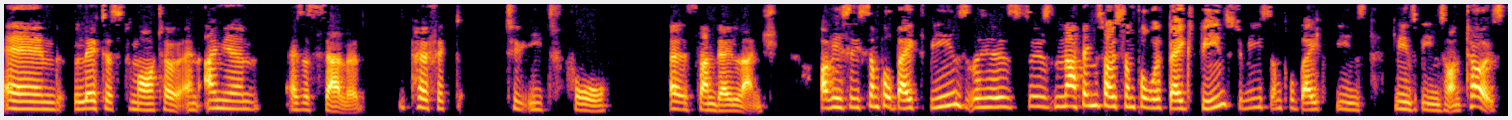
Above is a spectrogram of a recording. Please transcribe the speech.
and lettuce, tomato, and onion as a salad. Perfect to eat for a Sunday lunch. Obviously, simple baked beans. There's, there's nothing so simple with baked beans. To me, simple baked beans means beans on toast.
